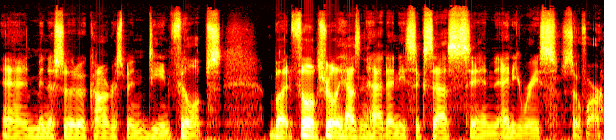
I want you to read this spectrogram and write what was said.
and Minnesota Congressman Dean Phillips. But Phillips really hasn't had any success in any race so far.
